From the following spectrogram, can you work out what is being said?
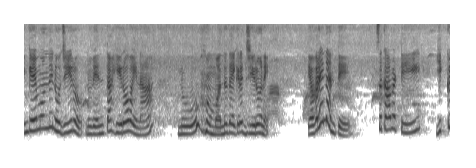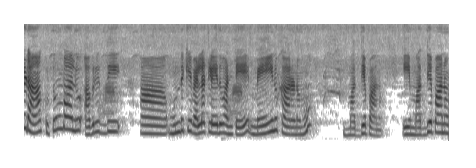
ఇంకేముంది? నువ్వు జీరో. నువ్వెంత హీరో అయినా నువ్వు మందు దగ్గర జీరోనే. ఎవరైనా అంతే. సో కాబట్టి ఇక్కడ కుటుంబాలు అభివృద్ధి ముందుకి వెళ్ళట్లేదు అంటే మెయిన్ కారణము మద్యపానం. ఈ మద్యపానం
